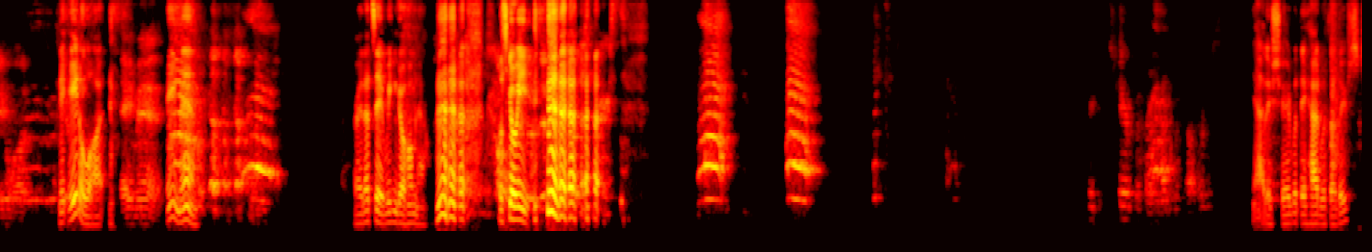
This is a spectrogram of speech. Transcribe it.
They ate a lot. They ate a lot. Amen. All right, that's it. We can go home now. Let's go eat. First. They shared what they had with others. yeah, they shared what they had with others.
